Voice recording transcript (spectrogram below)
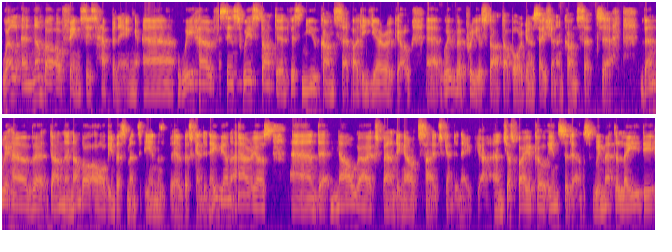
Well, a number of things is happening. Uh, we have, since we started this new concept about a year ago uh, with the Prio Startup organization and concept, uh, then we have uh, done a number of investments in uh, the Scandinavian areas, and uh, now we are expanding outside Scandinavia. And just by a coincidence, we met a lady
